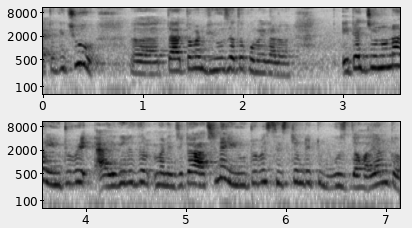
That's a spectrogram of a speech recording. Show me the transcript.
এত কিছু? তা তোমার ভিউজ এত কমে গেল। এটার জন্য না ইউটিউবের অ্যালগোরিদম মানে যেটা আছে না ইউটিউবের সিস্টেমটা একটু বুঝতে হয়, জানো তো?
